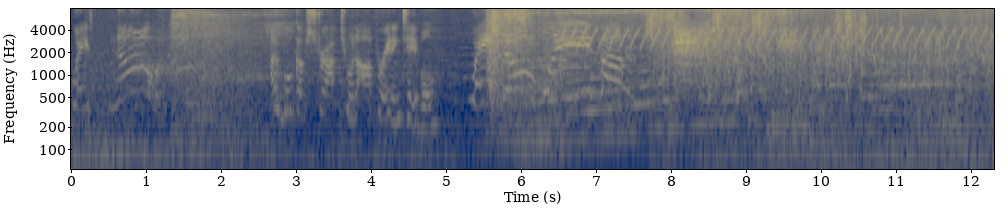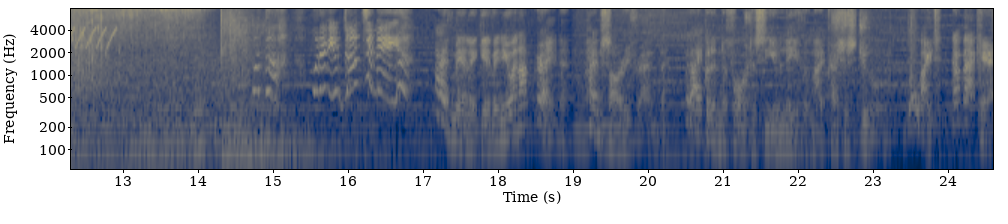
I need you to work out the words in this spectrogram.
Wait, no! I woke up strapped to an operating table. Wait, no, please! I've merely given you an upgrade. I'm sorry, friend, but I couldn't afford to see you leave with my precious jewel. Wait, come back here.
